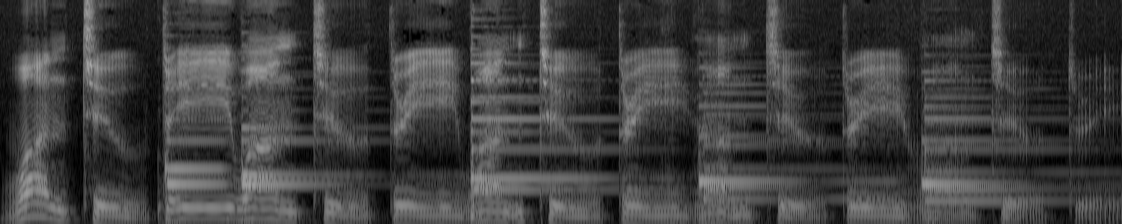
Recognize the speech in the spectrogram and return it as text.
One, two, three, one, two, three, one, two, three, one, two, three, one, two, three.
